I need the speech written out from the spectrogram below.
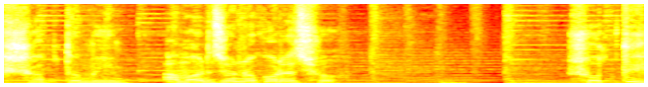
এসব তুমি আমার জন্য করেছ? সত্যি?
